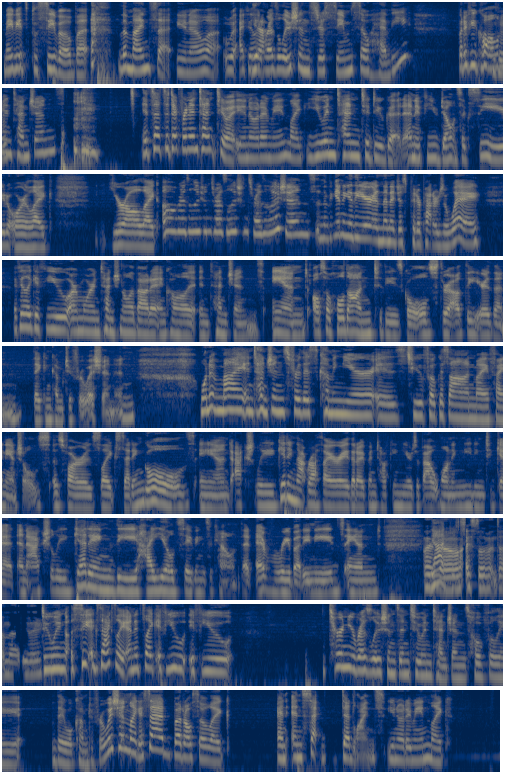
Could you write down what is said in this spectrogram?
maybe it's placebo, but the mindset, you know, uh, I feel Yeah. like resolutions just seem so heavy. But if you call them Mhm. intentions, it sets a different intent to it. You know what I mean? Like you intend to do good. And if you don't succeed or like, you're all like, oh, resolutions, resolutions, resolutions in the beginning of the year, and then it just pitter patters away. I feel like if you are more intentional about it and call it intentions and also hold on to these goals throughout the year, then they can come to fruition. And one of my intentions for this coming year is to focus on my financials as far as like setting goals and actually getting that Roth IRA that I've been talking years about wanting, needing to get, and actually getting the high yield savings account that everybody needs. And I Yeah, know. I still haven't done that either. doing see exactly and it's like if you if you turn your resolutions into intentions hopefully they will come to fruition like i said but also like and and set deadlines you know what i mean like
